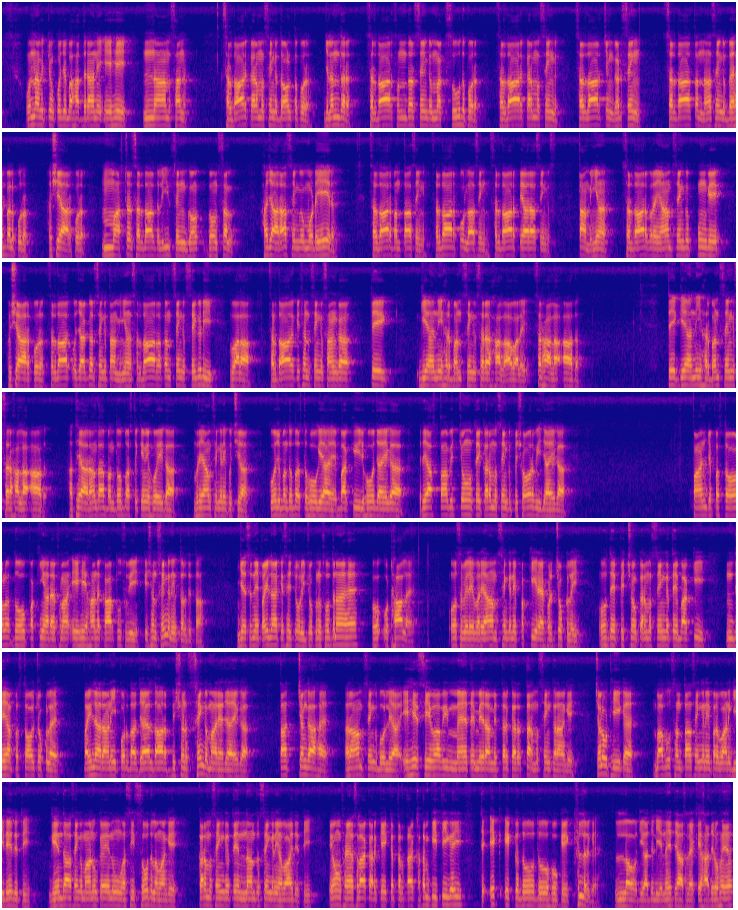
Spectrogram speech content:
ਉਹਨਾਂ ਵਿੱਚੋਂ ਕੁਝ ਬਹਾਦਰਾਂ ਨੇ ਇਹ ਨਾਮ ਸਨ। ਸਰਦਾਰ ਕਰਮ ਸਿੰਘ ਦੌਲਤਪੁਰ, ਜਲੰਧਰ, ਸਰਦਾਰ ਸੁੰਦਰ ਸਿੰਘ ਮਕਸੂਦਪੁਰ ਸਰਦਾਰ ਕਰਮ ਸਿੰਘ, ਸਰਦਾਰ ਝਿੰਗੜ ਸਿੰਘ, ਸਰਦਾਰ ਧੰਨਾ ਸਿੰਘ ਬਹਿਬਲਪੁਰ, ਹੁਸ਼ਿਆਰਪੁਰ, ਮਾਸਟਰ ਸਰਦਾਰ ਦਲੀਪ ਸਿੰਘ ਗੌ- ਗੌਂਸਲ, ਹਜ਼ਾਰਾ ਸਿੰਘ ਮੁਡੇਰ ਸਰਦਾਰ ਬੰਤਾ ਸਿੰਘ, ਸਰਦਾਰ ਭੋਲਾ ਸਿੰਘ, ਸਰਦਾਰ ਪਿਆਰਾ ਸਿੰਘ ਧਾਮੀਆਂ, ਸਰਦਾਰ ਵਰਿਆਮ ਸਿੰਘ ਪੁੰਗੇ, ਹੁਸ਼ਿਆਰਪੁਰ, ਸਰਦਾਰ ਉਜਾਗਰ ਸਿੰਘ ਧਾਮੀਆਂ, ਸਰਦਾਰ ਰਤਨ ਸਿੰਘ ਸਿਗੜੀ ਵਾਲਾ, ਸਰਦਾਰ ਕਿਸ਼ਨ ਸਿੰਘ ਸੰਘਾ ਤੇ ਗਿਆਨੀ ਹਰਬੰਸ ਸਿੰਘ ਸਰਹਾਲਾ ਵਾਲੇ, ਸਰਹਾਲਾ ਆਦ। ਤੇ ਗਿਆਨੀ ਹਰਬੰਸ ਸਿੰਘ ਸਰਹਾਲਾ ਆਦ। ਹਥਿਆਰਾਂ ਦਾ ਬੰਦੋਬਸਤ ਕਿਵੇਂ ਹੋਏਗਾ? ਵਰਿਆਮ ਸਿੰਘ ਨੇ ਪੁੱਛਿਆ, ਕੁਝ ਬੰਦੋਬਸਤ ਹੋ ਗਿਆ ਹੈ ਬਾਕੀ ਹੋ ਜਾਏਗਾ। ਰਿਆਸਤਾਂ ਵਿੱਚੋਂ ਤੇ ਕਰਮ ਸਿੰਘ ਪਿਸ਼ੌਰ ਵੀ ਜਾਏਗਾ। ਪੰਜ ਪਿਸਤੌਲ, ਦੋ ਪੱਕੀਆਂ ਰਾਈਫਲਾਂ ਇਹ ਹਨ ਕਾਰਤੂਸ ਵੀ, ਕਿਸ਼ਨ ਸਿੰਘ ਨੇ ਉੱਤਰ ਦਿੱਤਾ। ਜਿਸ ਨੇ ਪਹਿਲਾਂ ਕਿਸੇ ਝੋਲੀ ਚੁੱਕ ਨੂੰ ਸੋਧਣਾ ਹੈ, ਉਹ ਉਠਾ ਲੈ ਉਸ ਵੇਲੇ ਵਰਿਆਮ ਸਿੰਘ ਨੇ ਪੱਕੀ ਰਾਈਫਲ ਚੁੱਕ ਲਈ। ਉਸ ਦੇ ਪਿੱਛੋਂ ਕਰਮ ਸਿੰਘ ਤੇ ਬਾਕੀ ਦਿਆਂ ਪਿਸਤੌਲ ਚੁੱਕ ਲਏ। ਪਹਿਲਾਂ ਰਾਣੀਪੁਰ ਦਾ ਜੈਲਦਾਰ ਬਿਸ਼ਨ ਸਿੰਘ ਮਾਰਿਆ ਜਾਏਗਾ। ਤਾਂ ਚੰਗਾ ਹੈ, ਰਾਮ ਸਿੰਘ ਬੋਲਿਆ, ਇਹ ਸੇਵਾ ਵੀ ਮੈਂ ਤੇ ਮੇਰਾ ਮਿੱਤਰ ਕਰ, ਧਰਮ ਸਿੰਘ ਕਰਾਂਗੇ। ਚਲੋ ਠੀਕ ਹੈ, ਬਾਬੂ ਸੰਤਾ ਸਿੰਘ ਨੇ ਪ੍ਰਵਾਨਗੀ ਦੇ ਦਿੱਤੀ। ਗੇਂਦਾ ਸਿੰਘ ਮਾਨੂਕੇ ਨੂੰ ਅਸੀਂ ਸੋਧ ਲਵਾਂਗੇ। ਕਰਮ ਸਿੰਘ ਤੇ ਨੰਦ ਸਿੰਘ ਨੇ ਆਵਾਜ਼ ਦਿੱਤੀ। ਇਉਂ ਫੈਸਲਾ ਕਰਕੇ ਇਕੱਤਰਤਾ ਖਤਮ ਕੀਤੀ ਗਈ। ਤੇ ਇੱਕ ਇੱਕ ਦੋ ਦੋ ਹੋ ਕੇ ਖਿੱਲਰ ਗਏ। ਲਓ ਜੀ, ਅੱਜ ਲਈ ਇਹਨਾਂ ਇਤਿਹਾਸ ਲੈ ਕੇ ਹਾਜ਼ਰ ਹੋਏ ਹਾਂ।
